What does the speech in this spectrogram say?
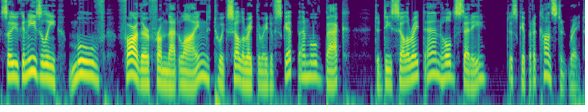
so you can easily move farther from that line to accelerate the rate of skip and move back to decelerate and hold steady to skip at a constant rate.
